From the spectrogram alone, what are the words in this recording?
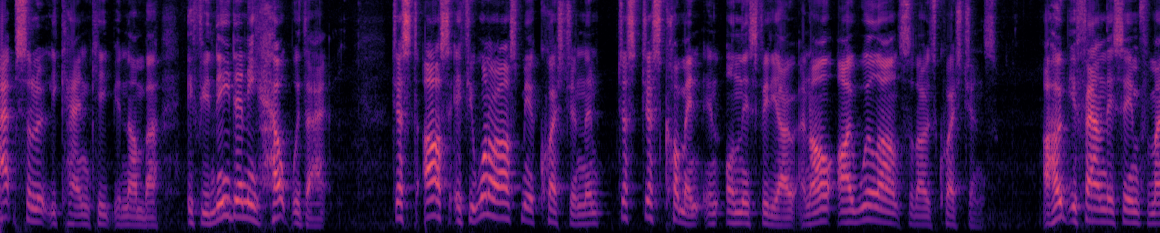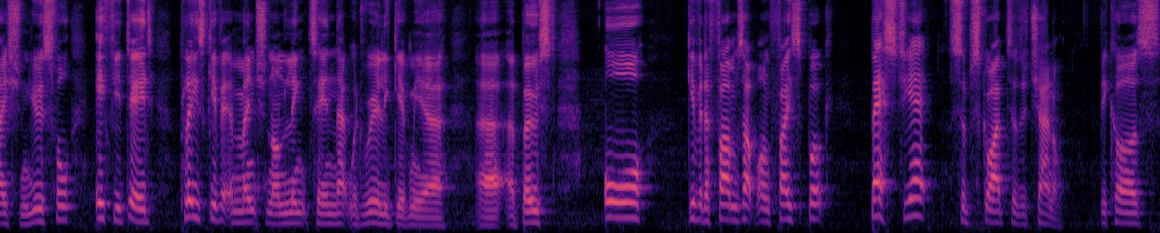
absolutely can keep your number. If you need any help with that, just ask, if you want to ask me a question, then just, just comment in, on this video and I'll, I will answer those questions. I hope you found this information useful. If you did, please give it a mention on LinkedIn. That would really give me a, a, a boost. Or give it a thumbs up on Facebook. Best yet, subscribe to the channel because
